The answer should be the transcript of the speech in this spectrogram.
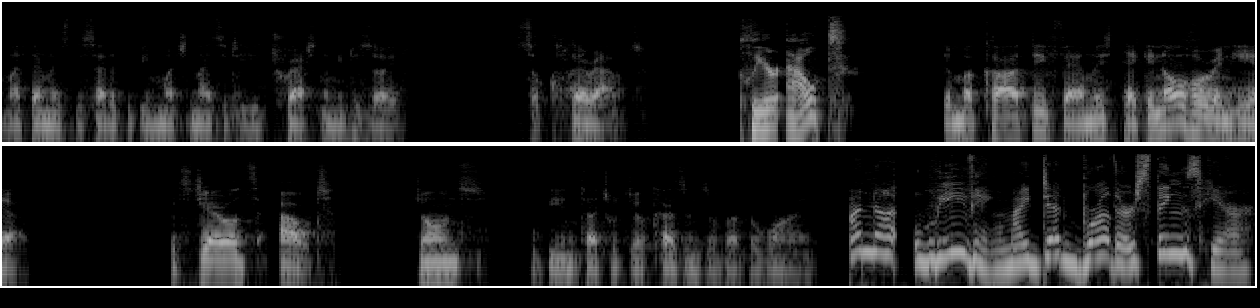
My family's decided to be much nicer to you trash than you deserve. So clear out. Clear out? The McCarthy family's taking over in here. Fitzgerald's out. Jones will be in touch with your cousins about the wine. I'm not leaving my dead brother's things here.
